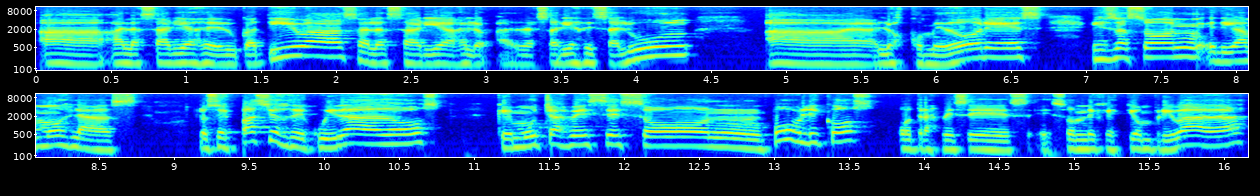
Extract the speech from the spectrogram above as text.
a, las áreas educativas, a las áreas, a las áreas de salud, a los comedores. Esas son, digamos, las, los espacios de cuidados que muchas veces son públicos, otras veces eh, son de gestión privada,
